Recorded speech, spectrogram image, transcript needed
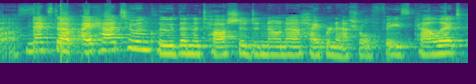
gloss. Next up, I had to include the Natasha Denona Hypernatural Face Palette.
